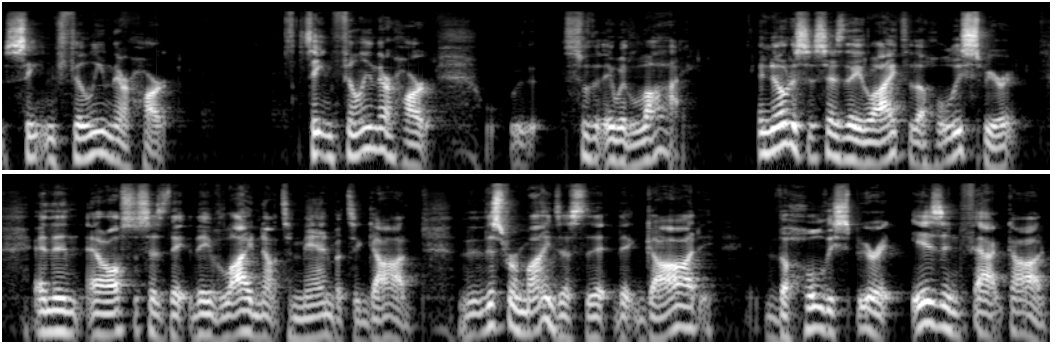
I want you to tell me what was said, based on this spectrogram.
Satan filling their heart. Satan filling their heart so that they would lie. And notice it says they lie to the Holy Spirit. And then it also says they, they've lied not to man but to God. This reminds us that, that God the Holy Spirit is in fact God.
